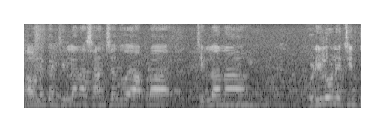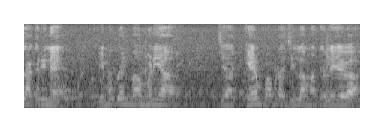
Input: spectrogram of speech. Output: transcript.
ભાવનગર જિલ્લાના સાંસદોએ આપણા જિલ્લાના વડીલોની ચિંતા કરીને લીમુબેન બાંભણિયા જે આ કેમ્પ આપણા જિલ્લા માટે લઈ આવ્યા,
